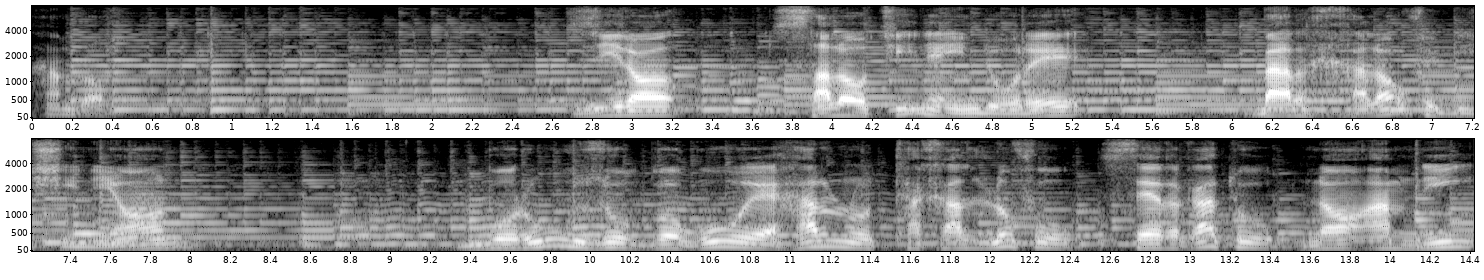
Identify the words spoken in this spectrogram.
همراه. زیرا سلاطین این دوره برخلاف بیشینیان بروز و وقوع هر نوع تخلف و سرقت و ناامنی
